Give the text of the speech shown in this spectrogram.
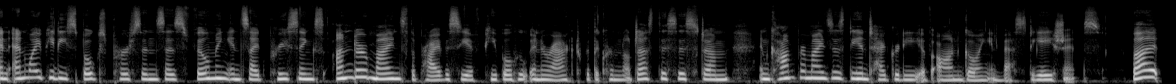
An NYPD spokesperson says filming inside precincts undermines the privacy of people who interact with the criminal justice system and compromises the integrity of ongoing investigations. But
